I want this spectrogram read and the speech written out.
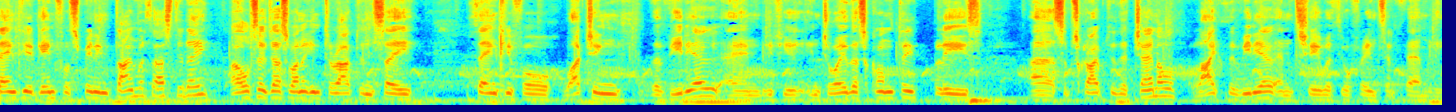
Thank you again for spending time with us today. I also just want to interrupt and say thank you for watching the video. And if you enjoy this content, please uh, subscribe to the channel, like the video, and share with your friends and family.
